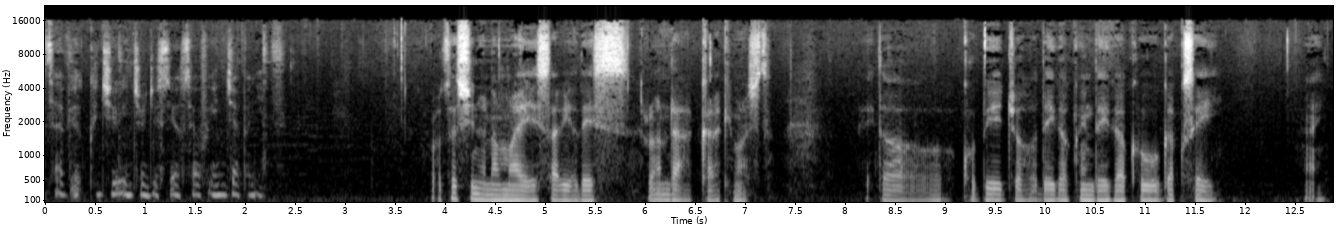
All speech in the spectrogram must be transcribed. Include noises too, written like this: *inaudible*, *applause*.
サビオ、could you introduce yourself in Japanese? 私の名前サビオです。ルワンダから来ました。えっと、神戸情報大学院大学学生。はい。はい。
